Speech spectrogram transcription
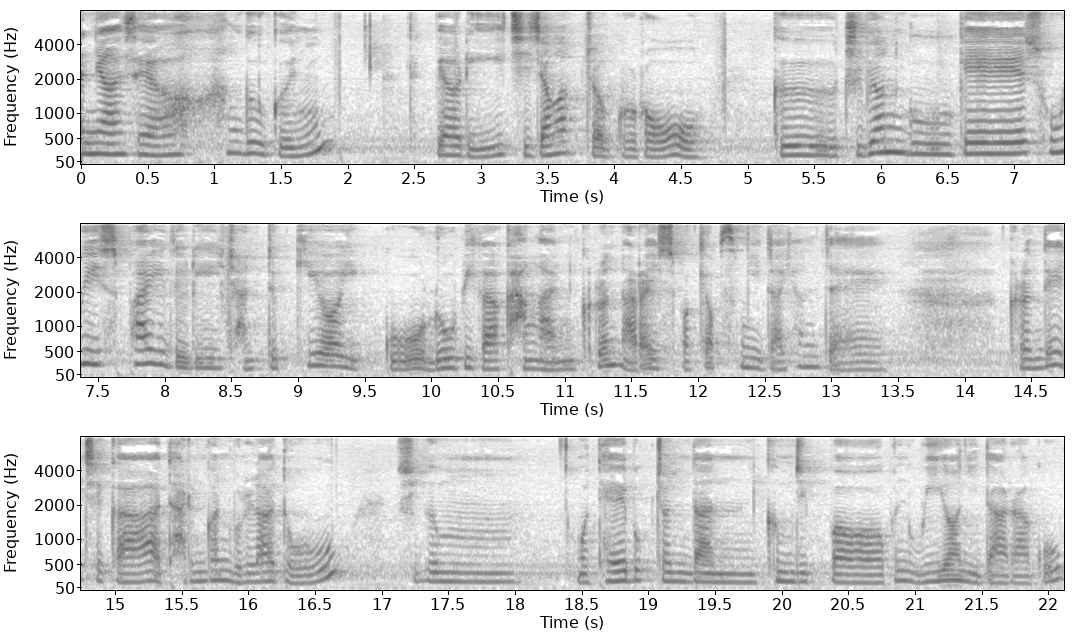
안녕하세요. 한국은 특별히 지정학적으로 그 주변국에 소위 스파이들이 잔뜩 끼어 있고 로비가 강한 그런 나라일 수밖에 없습니다. 현재. 그런데 제가 다른 건 몰라도 지금 뭐 대북 전단 금지법은 위헌이다라고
